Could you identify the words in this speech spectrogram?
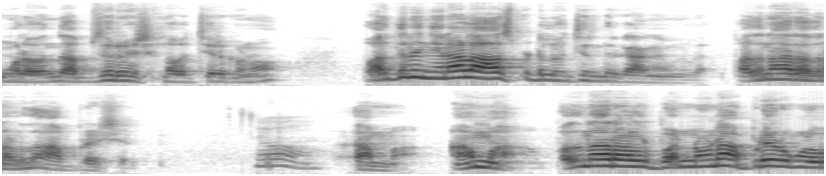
உங்களை வந்து அப்சர்வேஷனில் வச்சுருக்கணும். பதினஞ்சு நாள் ஹாஸ்பிட்டல் வச்சுருந்துருக்காங்க இவங்களை. பதினாறாவது நாள் தான் ஆப்ரேஷன் ஆமாம் ஆமாம் பதினாறு நாள் பண்ணோன்னா அப்படியே உங்களை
